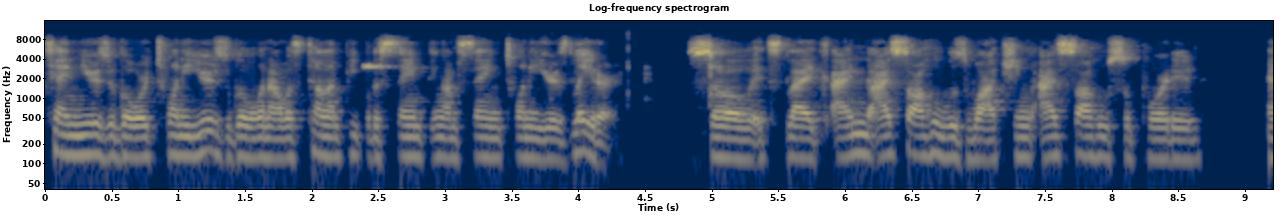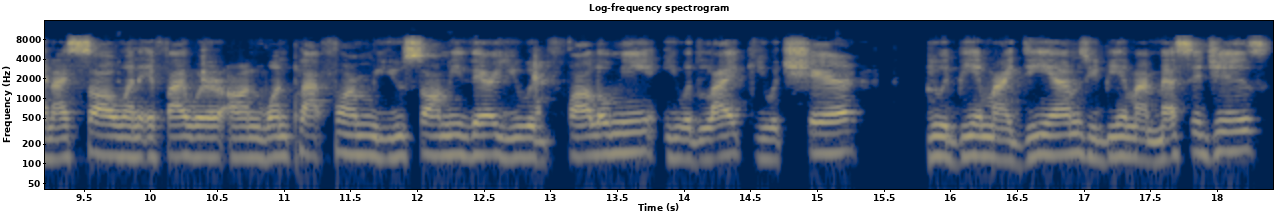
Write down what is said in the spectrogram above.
10 years ago or 20 years ago when I was telling people the same thing I'm saying 20 years later. So it's like I I saw who was watching, I saw who supported and I saw when if I were on one platform you saw me there, you would follow me, you would like, you would share, you would be in my DMs, you'd be in my messages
